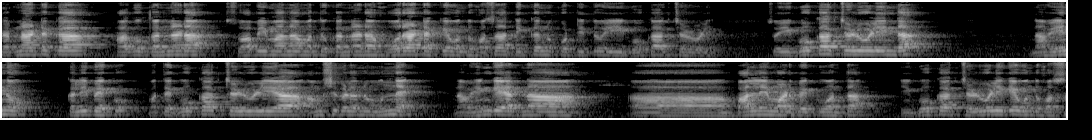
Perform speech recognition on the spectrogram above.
ಕರ್ನಾಟಕ ಹಾಗೂ ಕನ್ನಡ ಸ್ವಾಭಿಮಾನ ಮತ್ತು ಕನ್ನಡ ಹೋರಾಟಕ್ಕೆ ಒಂದು ಹೊಸ ದಿಕ್ಕನ್ನು ಕೊಟ್ಟಿದ್ದು ಈ ಗೋಕಾಕ್ ಚಳುವಳಿ. ಸೊ ಈ ಗೋಕಾಕ್ ಚಳುವಳಿಯಿಂದ ನಾವೇನು ಕಲಿಬೇಕು ಮತ್ತು ಗೋಕಾಕ್ ಚಳುವಳಿಯ ಅಂಶಗಳನ್ನು ಮುನ್ನೆ ನಾವು ಹೆಂಗೆ ಅದನ್ನ ಪಾಲನೆ ಮಾಡಬೇಕು ಅಂತ ಈ ಗೋಕಾಕ್ ಚಳುವಳಿಗೆ ಒಂದು ಹೊಸ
